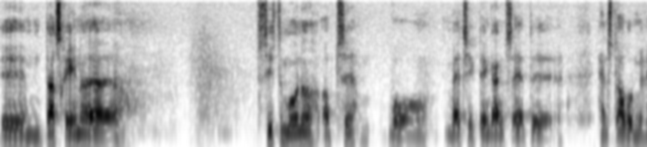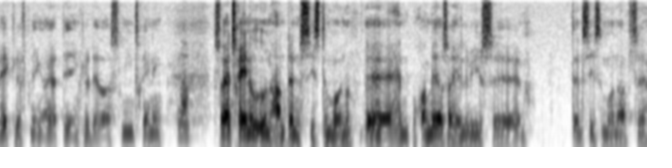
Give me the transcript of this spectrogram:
Øh, der trænede jeg sidste måned op til, hvor Magic dengang sagde, at øh, han stoppede med vægtløftning, og det inkluderede også min træning. Nå. Så jeg trænede uden ham den sidste måned. Mm. Øh, han programmerede sig heldigvis øh, den sidste måned op til.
